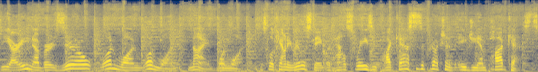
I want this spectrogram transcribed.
DRE number 011119111. The SLO County Real Estate with Hal Sweasey podcast is a production of AGM Podcasts.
